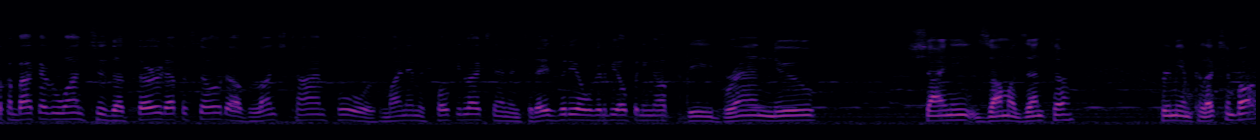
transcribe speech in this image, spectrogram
Welcome back, everyone, to the third episode of Lunchtime Pulls. My name is Pokelex, and in today's video, we're going to be opening up the brand new shiny Zamazenta Premium Collection box.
